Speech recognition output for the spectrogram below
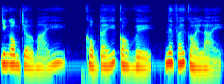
Nhưng ông chờ mãi, không thấy con về nên phải gọi lại.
